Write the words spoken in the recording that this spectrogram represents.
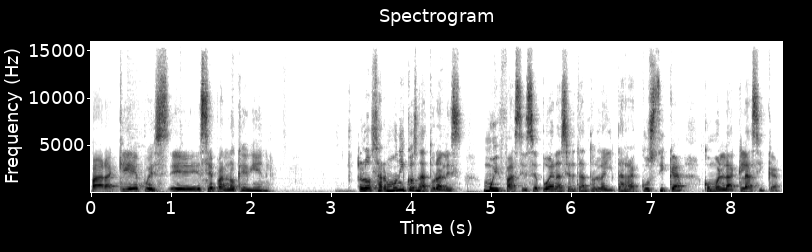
para que pues eh, sepan lo que viene. Los armónicos naturales, muy fácil, se pueden hacer tanto en la guitarra acústica como en la clásica.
